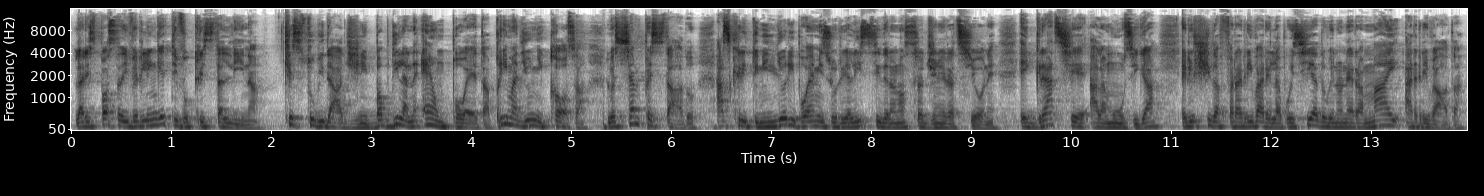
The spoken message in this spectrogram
La risposta di Ferlinghetti fu cristallina. Che stupidaggini, Bob Dylan è un poeta, prima di ogni cosa, lo è sempre stato, ha scritto i migliori poemi surrealisti della nostra generazione e grazie alla musica è riuscito a far arrivare la poesia dove non era mai arrivata.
